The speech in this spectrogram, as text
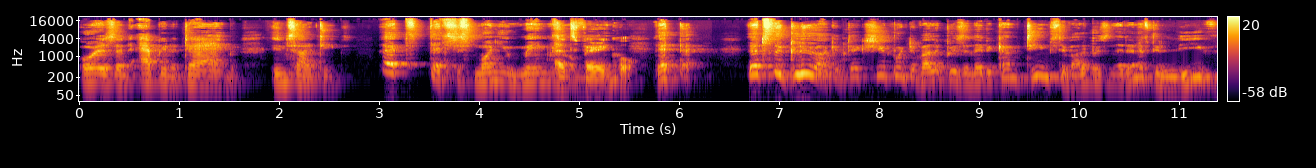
or as an app in a tab inside Teams. That's that's just monumental. That's very man. cool. That, that that's the glue. I can take SharePoint developers and they become Teams developers and they don't have to leave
